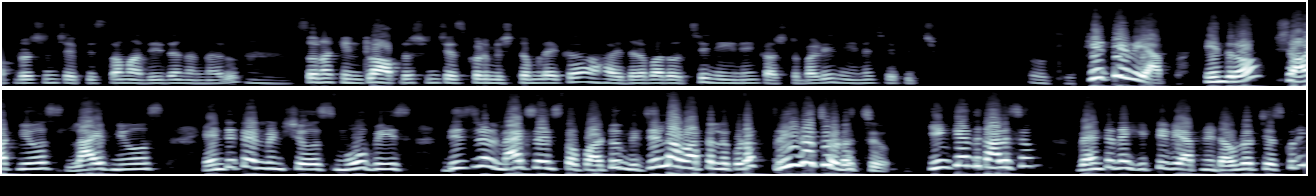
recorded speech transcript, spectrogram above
ఆపరేషన్ చేపిస్తాం అది ఇది అని అన్నారు. సో నాకు ఇంట్లో ఆపరేషన్ చేసుకోవడం ఇష్టం లేక హైదరాబాద్ వచ్చి నేనే కష్టపడి నేనే చేపించు. ఓకే. Hit TV app. ఇందులో short news live news entertainment shows movies digital మ్యాగజైన్స్తో పాటు మీ జిల్లా వార్తలను కూడా ఫ్రీగా చూడొచ్చు. ఇంకెందుకు ఆలస్యం? వెంటనే హిట్ టీవీ యాప్ని డౌన్లోడ్ చేసుకుని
